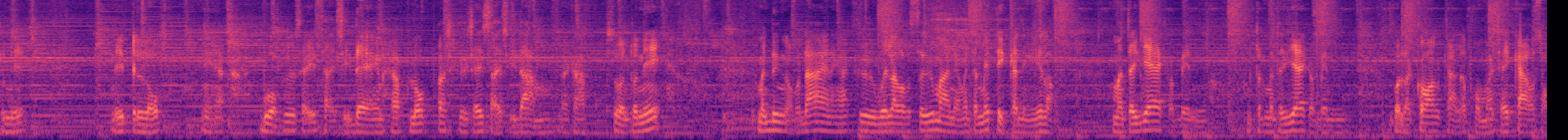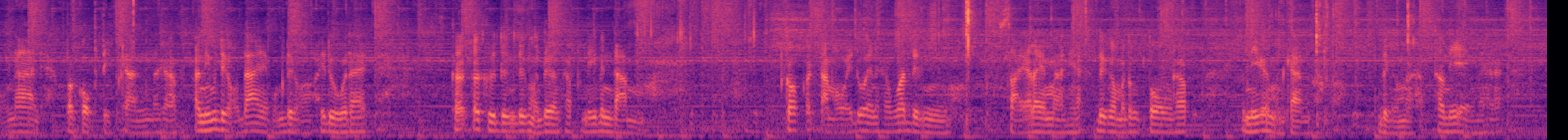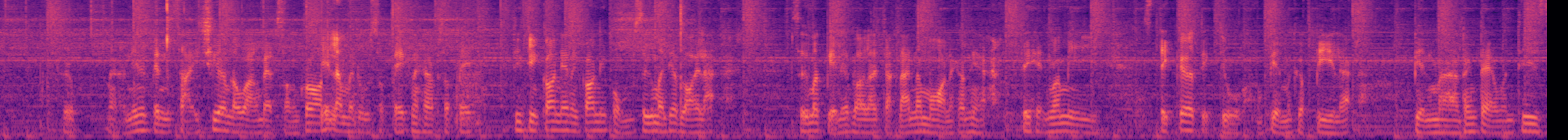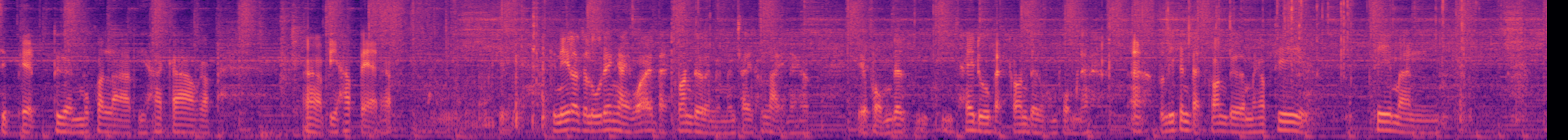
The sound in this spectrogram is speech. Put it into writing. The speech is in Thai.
ตรงนี้นี่เป็นลบนี่ฮะบวกคือใช้สายสีแดงนะครับ ลบก็คือใช้สายสีดำนะครับ ส่วนตัวนี้ มันดึงออกได้นะครับ คือเวลาเราซื้อมาเนี่ยมันจะไม่ติดกันอย่างนี้หรอก มันจะแยกกับเป็นมันจะแยกกับเป็นคนละก้อนกัน แล้วผมมาใช้กาวสองหน้าเนี่ยประกบติดกันนะครับ อันนี้มันดึงออกได้เนี่ยผมดึงออกให้ดูก็ได้ ก็ก็คือดึงดึงเหมือนเดิมครับ อันนี้เป็นดำก็ก็จำเอาไว้ด้วยนะครับ ว่าดึงสายอะไรมาเนี่ยดึงออกมาตรงๆครับตัวนี้ก็เหมือนกันดึงออกมาเท่านี้เองนะฮะคืออันนี้มันเป็นสายเชื่อมระหว่างแบตสองก้อนนี่เรามาดูสเปคนะครับสเปค จริงๆก้อนนี้เป็นก้อนที่ผมซื้อมาเรียบร้อยละซื้อมาเปลี่ยนเรียบร้อยแล้วจากร้านน้ำมอนนะครับเนี่ยจะเห็นว่ามีสติกเกอร์ติดอยู่เปลี่ยนมาเกือบปีแล้ว เปลี่ยนมาตั้งแต่วันที่ 11 เดือนมกราปี 59 ครับอ่าปี 58 ครับ ทีนี้เราจะรู้ได้ไงว่าแบตก้อนเดิมเนี่ยมันใช้เท่าไหร่นะครับ เดี๋ยวผมจะให้ดูแบตก้อนเดิมของผมนะอะตัวนี้เป็นแบตก้อนเดิมนะครับที่ที่มัน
